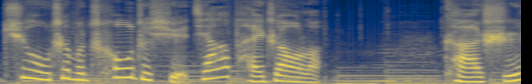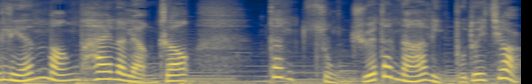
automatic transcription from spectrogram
就这么抽着雪茄拍照了。卡什连忙拍了两张，但总觉得哪里不对劲儿。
